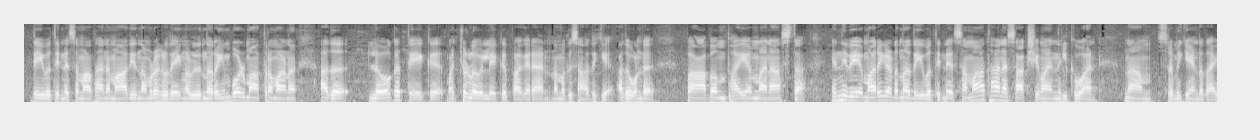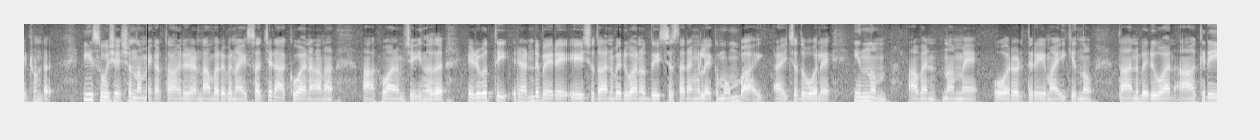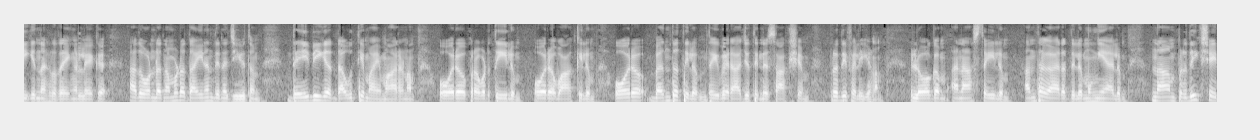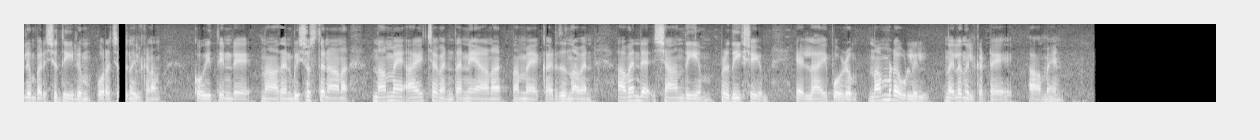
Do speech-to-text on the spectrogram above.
ദൈവത്തിന്റെ സമാധാനം ആദ്യം നമ്മുടെ ഹൃദയങ്ങളിൽ നിറയുമ്പോൾ മാത്രമാണ് അത് ലോകത്തേക്ക് മറ്റുള്ളവരിലേക്ക് പകരാൻ നമുക്ക് സാധിക്കുക. അതുകൊണ്ട് പാപം ഭയം അനാസ്ഥ എന്നിവയെ മറികടന്ന് ദൈവത്തിന്റെ സമാധാന സാക്ഷ്യമായി നിൽക്കുവാൻ നാം ശ്രമിക്കേണ്ടതായിട്ടുണ്ട്. ഈ സുവിശേഷം നമ്മെ കർത്താവിന്റെ രണ്ടാം വരവിനായി സജ്ജരാക്കുവാനാണ് ആഹ്വാനം ചെയ്യുന്നത്. എഴുപത്തി രണ്ട് പേരെ യേശു താൻ വരുവാൻ ഉദ്ദേശിച്ച സ്ഥലങ്ങളിലേക്ക് മുമ്പായി അയച്ചതുപോലെ ഇന്നും അവൻ നമ്മെ ഓരോരുത്തരെയും അയക്കുന്നു. താൻ വരുവാൻ ആഗ്രഹിക്കുന്ന ഹൃദയങ്ങളിലേക്ക്. അതുകൊണ്ട് നമ്മുടെ ദൈനംദിന ജീവിതം ദൈവിക ദൗത്യമായി മാറണം. ഓരോ പ്രവൃത്തിയിലും ഓരോ വാക്കിലും ഓരോ ബന്ധത്തിലും ദൈവരാജ്യത്തിന്റെ സാക്ഷ്യം പ്രതിഫലിക്കണം. ലോകം അനാസ്ഥയിലും അന്ധകാരത്തിലും മുങ്ങിയാലും നാം പ്രതീക്ഷയിലും പരിശുദ്ധിയിലും ഉറച്ചു നിൽക്കണം. കൊയ്ത്തിന്റെ നാഥൻ വിശ്വസ്തനാണ്. നമ്മെ അയച്ചവൻ തന്നെയാണ്. നമ്മെ കരുതുന്നവൻ. അവന്റെ ശാന്തിയും പ്രതീക്ഷയും എല്ലായ്പ്പോഴും നമ്മുടെ ഉള്ളിൽ നിലനിൽക്കട്ടെ. ആമേൻ.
